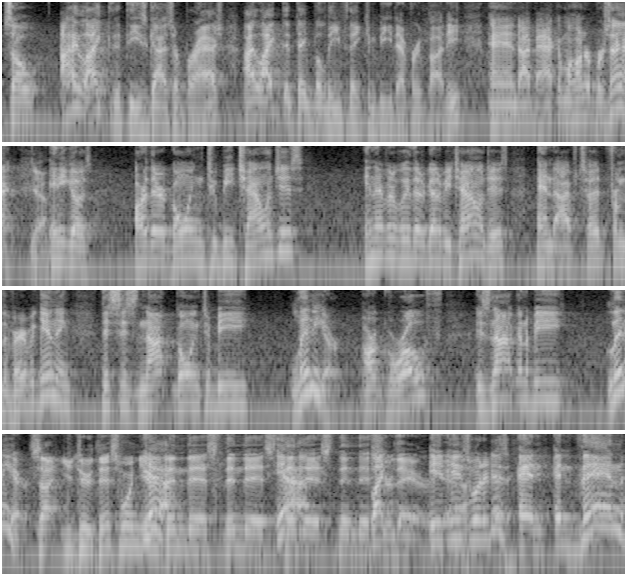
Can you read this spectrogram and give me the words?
So I like that these guys are brash. I like that they believe they can beat everybody, and I back them 100%. Yeah. And he goes, Are there going to be challenges? Inevitably, there are going to be challenges. And I've said from the very beginning, this is not going to be linear. Our growth is not going to be linear. It's not you do this one year, Yeah. then this, then this, Yeah. then this, then this. Like, you're there. It is Yeah. what it is. And and then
